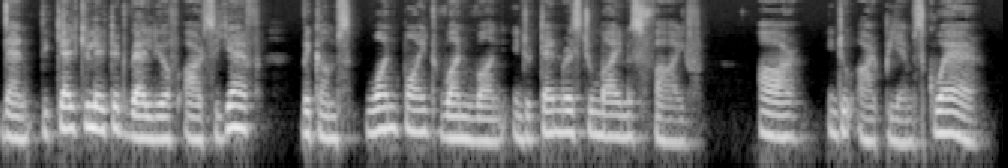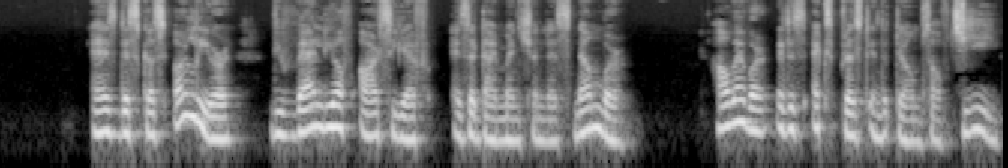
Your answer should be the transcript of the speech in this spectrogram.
then the calculated value of RCF becomes 1.11 into 10 raised to minus 5 R into RPM square. As discussed earlier, the value of RCF is a dimensionless number. However, it is expressed in the terms of G.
